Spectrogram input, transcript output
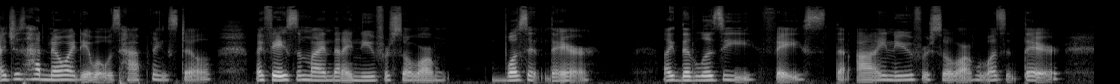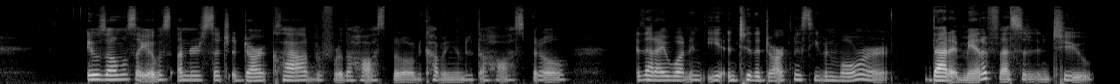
I just had no idea what was happening still. My face and mind that I knew for so long wasn't there. Like the Lizzie face that I knew for so long wasn't there it was almost like I was under such a dark cloud before the hospital and coming into the hospital that I went in, into the darkness even more, that it manifested into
